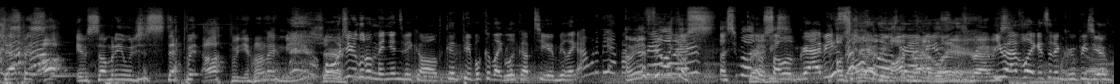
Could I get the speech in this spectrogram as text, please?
step it up, if somebody would just step it up, you know what I mean? What would your little minions be called? Because people could like look up to you and be like, I want to be a I fucking mean, I feel like Grabbler. Os- I feel like Grabbies. Osama Grabbies? Osama bin Little Laden had a grabbies. lair. Grabbies. You have like instead of groupies, you have I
